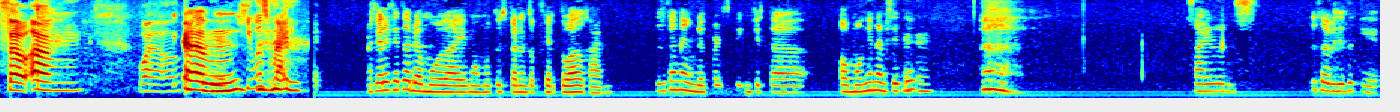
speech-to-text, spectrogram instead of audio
So um well Em, he was right. Akhirnya kita udah mulai memutuskan untuk virtual kan. Terus kan yang the first thing kita omongin habis itu Mm-mm. Silence. Terus habis itu kayak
